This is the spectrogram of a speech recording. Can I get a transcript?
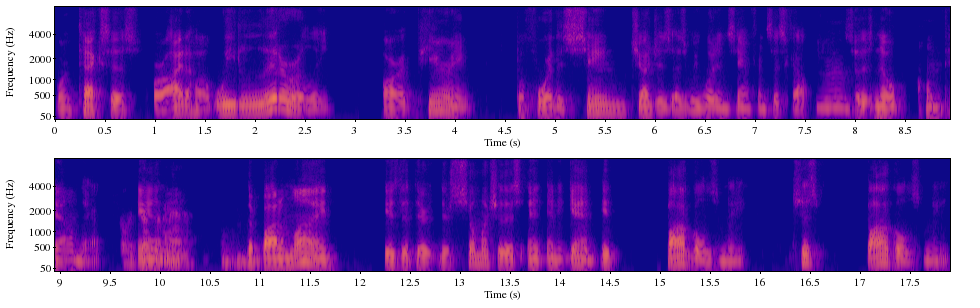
or Texas or Idaho, we literally are appearing before the same judges as we would in San Francisco. Mm. So there's no hometown there So And- matter. the bottom line is that there, there's so much of this, and, and again, it boggles me, just boggles me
